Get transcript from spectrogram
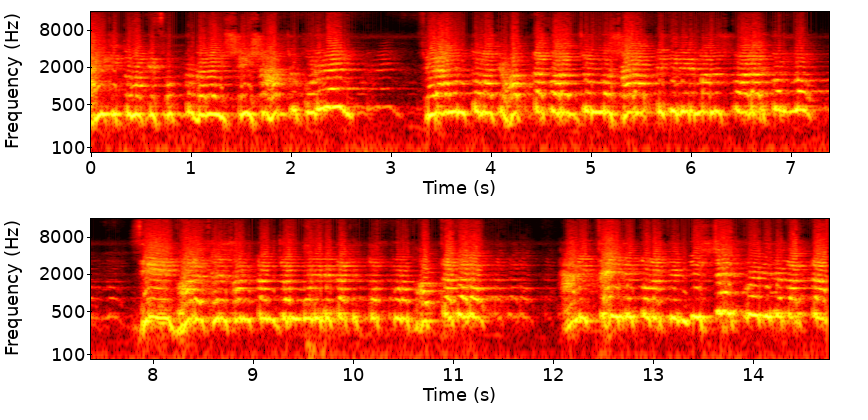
আমি কি তোমাকে ছোট্টবেলায় সেই সাহায্য করি নাই? ফেরাউন তোমাকে হত্যা করার জন্য সারা পৃথিবীর মানুষকে অর্ডার করল যে ঘরে ছেলে সন্তান জন্ম নিবে তাকে তৎক্ষণাৎ হত্যা করো। আমি চাইলে তোমাকে নিশ্চয় করে দিতে পারতাম,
